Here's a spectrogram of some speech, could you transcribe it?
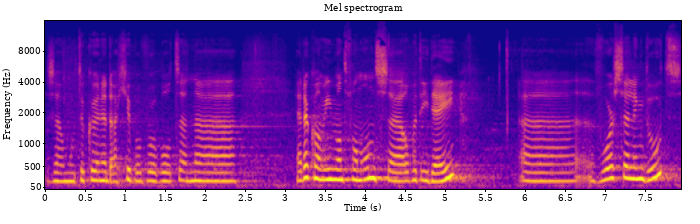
zou moeten kunnen. Dat je bijvoorbeeld een. eh ja, er kwam iemand van ons op het idee. eh, een voorstelling doet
